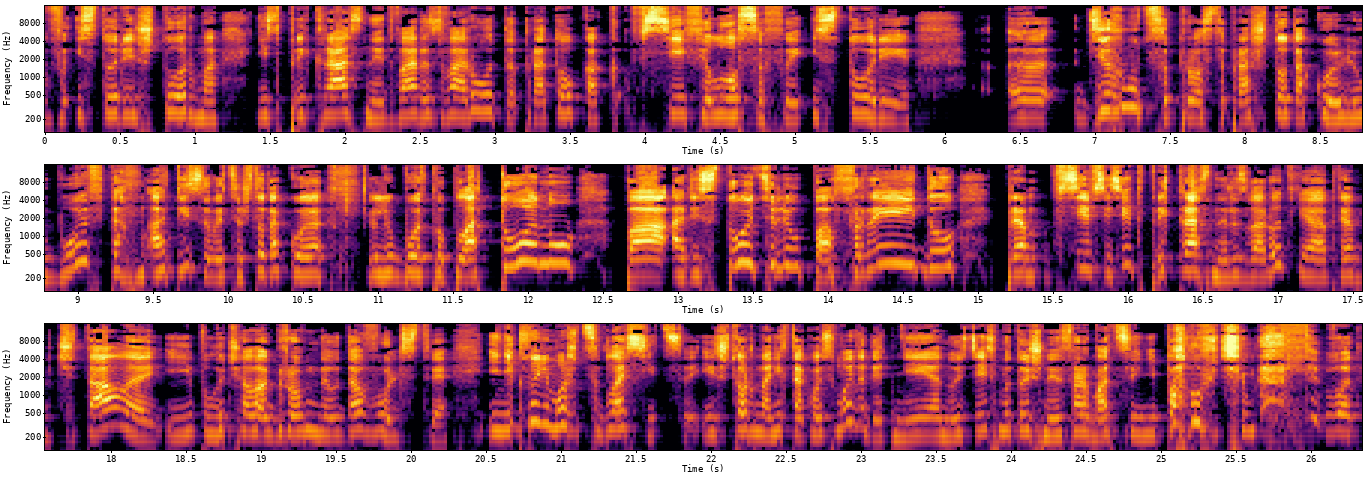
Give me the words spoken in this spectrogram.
в истории Шторма есть прекрасные два разворота про то, как все философы истории э, дерутся просто про что такое любовь, там описывается, что такое любовь по Платону, по Аристотелю, по Фрейду, прям все-все-все, это прекрасный разворот, я прям читала и получала огромное удовольствие, и никто не может согласиться, и Шторм на них такой смотрит говорит, не, ну здесь мы точно информации не получим, вот,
